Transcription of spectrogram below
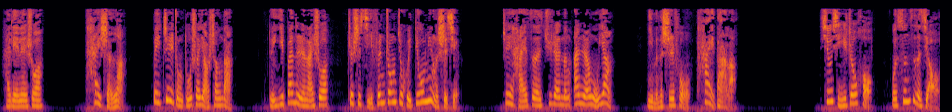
还连连说：“太神了，被这种毒蛇咬伤的，对一般的人来说，这是几分钟就会丢命的事情。”这孩子居然能安然无恙，你们的师傅太大了。休息一周后，我孙子的脚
